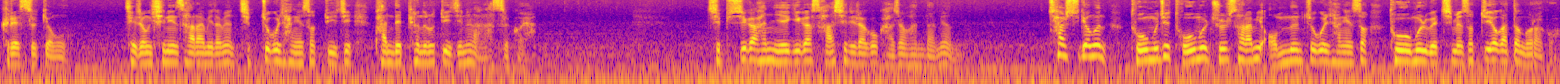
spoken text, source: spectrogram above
그랬을 경우 제정신인 사람이라면 집 쪽을 향해서 뛰지 반대편으로 뛰지는 않았을 거야. 집시가 한 얘기가 사실이라고 가정한다면 찰수경은 도무지 도움을 줄 사람이 없는 쪽을 향해서 도움을 외치면서 뛰어갔던 거라고.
